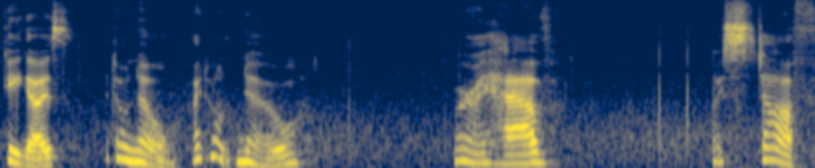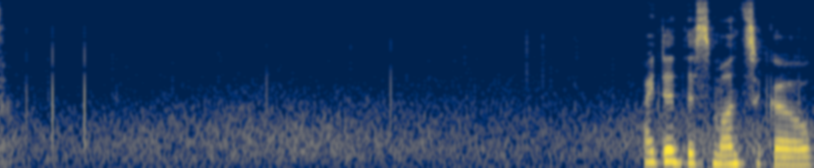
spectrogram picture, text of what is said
Okay, guys. I don't know. I don't know where I have my stuff. I did this months ago.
